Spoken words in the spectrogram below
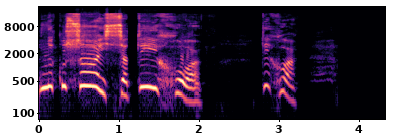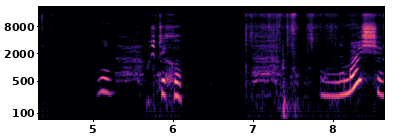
не кусайся, тихо. Тихо. Ну, тихо. Нема ще?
